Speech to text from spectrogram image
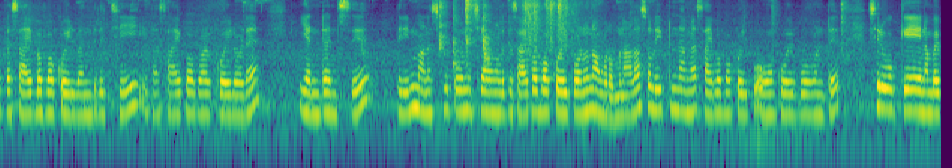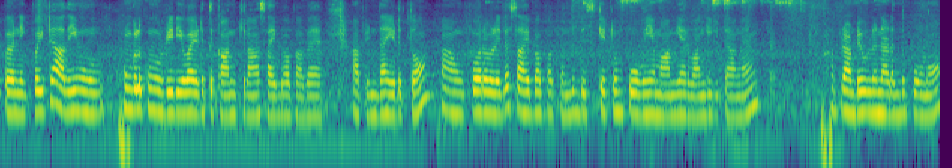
இப்போ சாய்பாபா கோயில் வந்துருச்சு. இதுதான் சாய்பாபா கோயிலோட என்ட்ரன்ஸு. திடீர்னு மனசுக்கு தோணுச்சு அவங்களுக்கு சாய்பாபா கோயில் போகணுன்னு அவங்க ரொம்ப நாளாக சொல்லிகிட்டு இருந்தாங்க. சாய்பாபா கோயில் போவோம் கோயில் போவோன்ட்டு சரி ஓகே நம்ம இப்போ இன்றைக்கி போயிட்டு அதையும் உங்களுக்கும் வீடியோவாக எடுத்து காமிக்கலாம் சாய்பாபாவை அப்படின்னு தான் எடுத்தோம். அவங்க போகிற வழியில் சாய்பாபாவுக்கு வந்து பிஸ்கெட்டும் பூவும் என் மாமியார் வாங்கிக்கிட்டாங்க. அப்புறம் அப்படியே உள்ளே நடந்து போனோம்.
